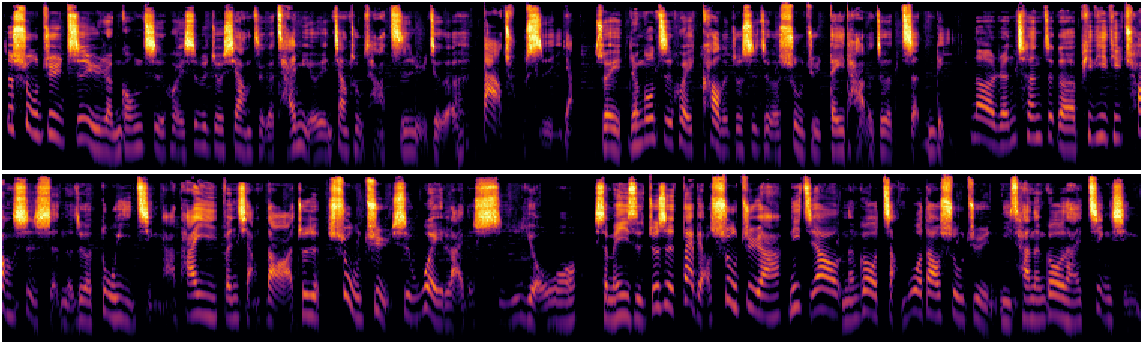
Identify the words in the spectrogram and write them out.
这数据之于人工智慧，是不是就像这个柴米油盐酱醋茶之于这个大厨师一样？所以人工智慧靠的就是这个数据对贝塔的这个整理。那人称这个 PTT 创世神的这个杜奕景啊，他一分享到啊，就是数据是未来的石油哦。什么意思？就是代表数据啊，你只要能够掌握到数据，你才能够来进行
